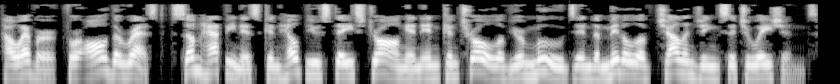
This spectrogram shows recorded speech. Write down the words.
However, for all the rest, some happiness can help you stay strong and in control of your moods in the middle of challenging situations.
